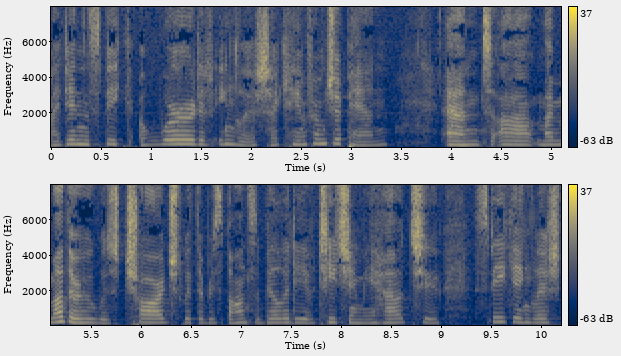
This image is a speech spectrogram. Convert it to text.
I didn't speak a word of English. I came from Japan, and uh, my mother, who was charged with the responsibility of teaching me how to speak English,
